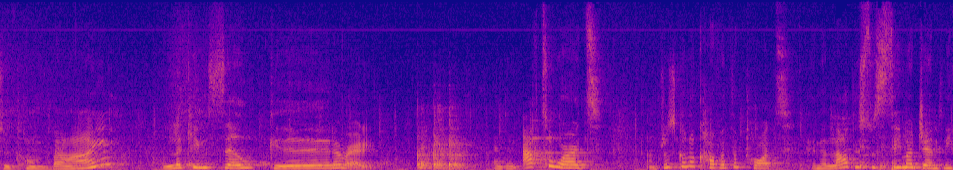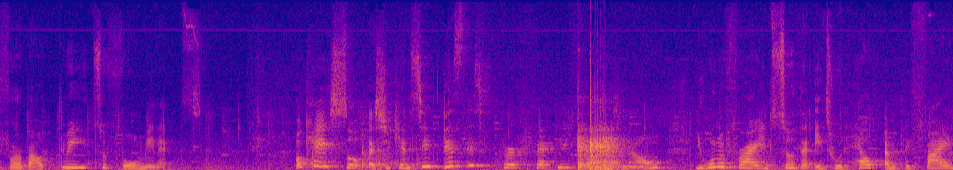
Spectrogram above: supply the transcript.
to combine. Looking so good already and then afterwards I'm just to cover the pot and allow this to simmer gently for about three to four minutes. Okay, so as you can see, this is perfectly fried now. You want to fry it so that it would help amplify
